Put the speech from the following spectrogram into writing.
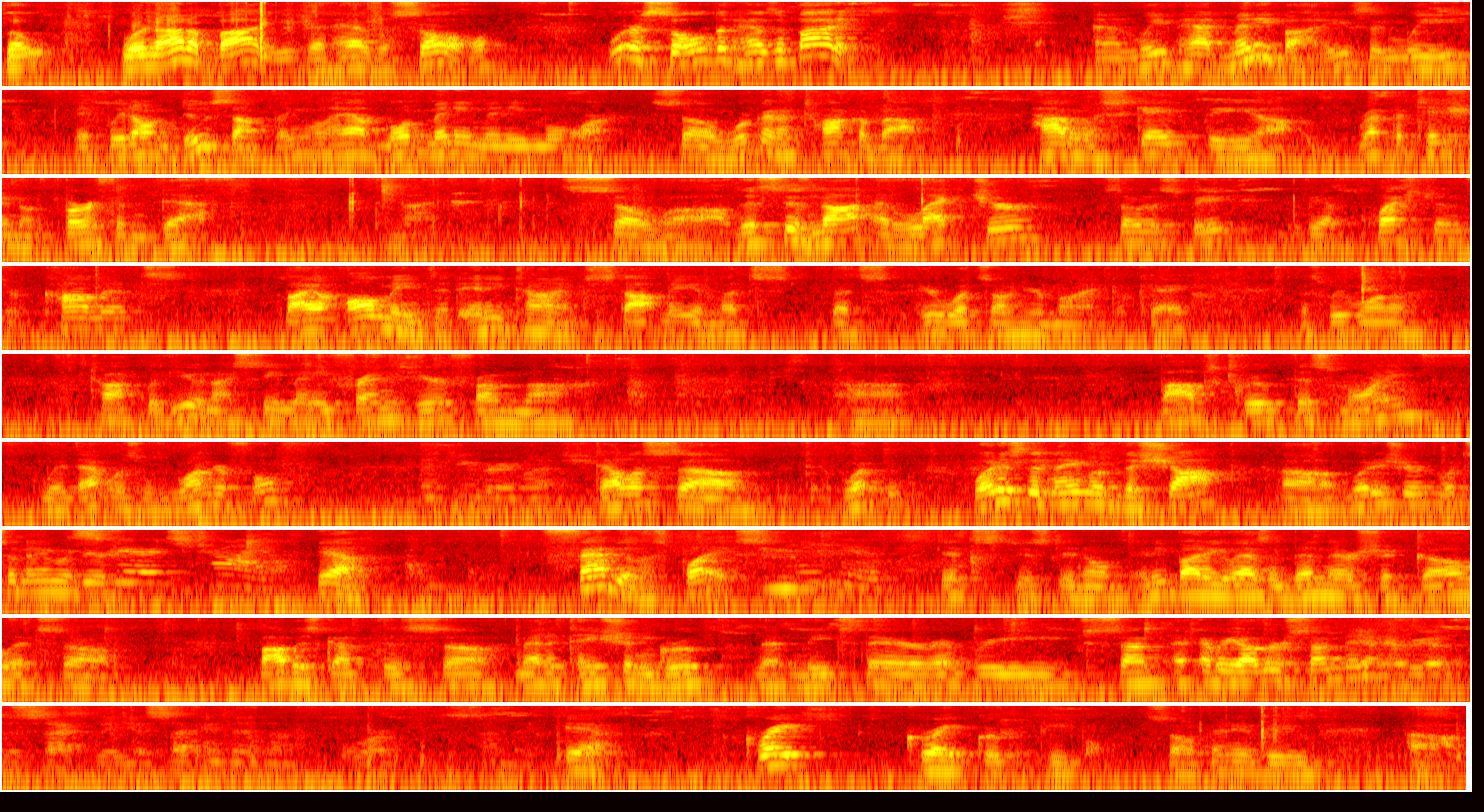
But we're not a body that has a soul. We're a soul that has a body. And we've had many bodies, and we, if we don't do something, we'll have more, many, many more. So we're going to talk about how to escape the uh, repetition of birth and death tonight. So uh, this is not a lecture, so to speak. If you have questions or comments, by all means, at any time, stop me and let's let's hear what's on your mind. Okay? Because we want to talk with you. And I see many friends here from uh, uh, Bob's group this morning. With that was wonderful. Thank you very much. Tell us uh, what what is the name of the shop? Uh, what is your what's the name of your? Spirit's Trial. Yeah, fabulous place. Thank you. It's just you know anybody who hasn't been there should go. It's uh, Bob has got this uh, meditation group that meets there every sun every other Sunday. Yeah, every other, the sec, the second and the fourth Sunday. Yeah, great, great group of people. So if any of you uh,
